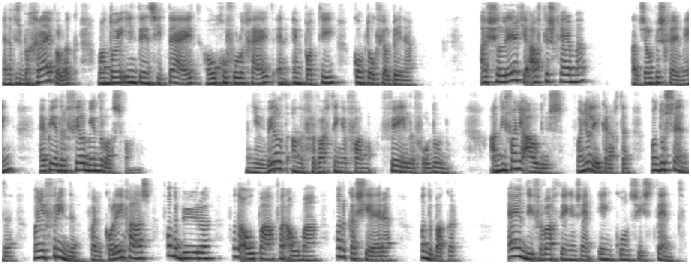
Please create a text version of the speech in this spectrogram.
En dat is begrijpelijk, want door intensiteit, hooggevoeligheid en empathie komt ook veel binnen. Als je leert je af te schermen, uit zelfbescherming, heb je er veel minder last van. En je wilt aan de verwachtingen van velen voldoen. Aan die van je ouders, van je leerkrachten, van docenten, van je vrienden, van je collega's, van de buren, van de opa, van oma, van de kassière, van de bakker. En die verwachtingen zijn inconsistent.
